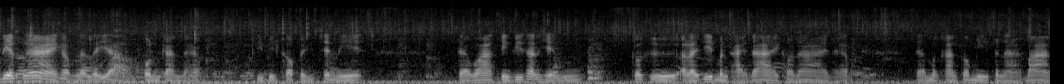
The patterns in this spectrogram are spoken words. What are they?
เรียบง่ายครับหลายๆอย่างปนกันนะครับชีวิตก็เป็นเช่นนี้ แต่ว่าสิ่งที่ท่านเห็นก็คืออะไรที่มันถ่ายได้ก็ได้นะครับ แต่บางครั้งก็มีปัญหาบ้าง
